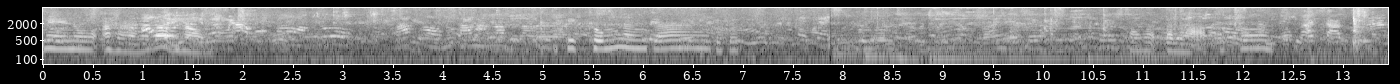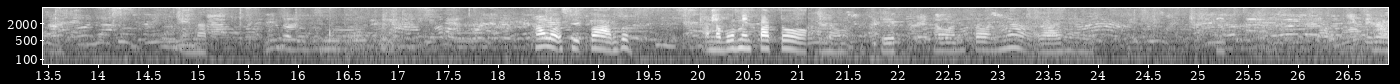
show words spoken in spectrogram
เมนูอาหารบ้านเฮาพริกถุงหนึ่งจ้าพริก ถุงของตลาดทุกคนนัดห้าร้อยสิบบาททุกคนอันนั้นโบเมนปลาตอกน้องเด็ดนอนตอนหน้าร้ายแห่งรา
